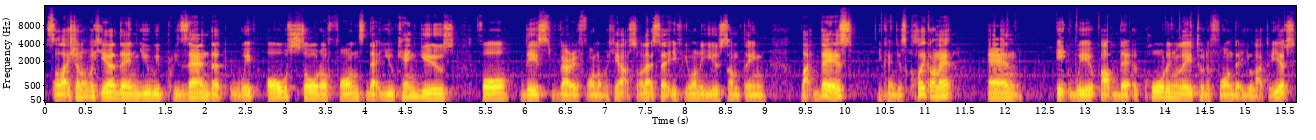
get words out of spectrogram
selection over here. Then you will be presented with all sort of fonts that you can use for this very font over here. So let's say if you want to use something like this, you can just click on it and it will update accordingly to the font that you like to use.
